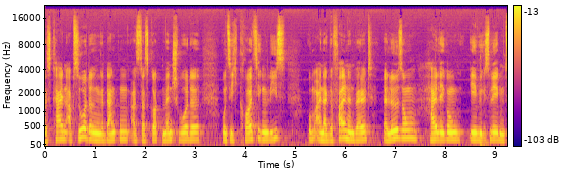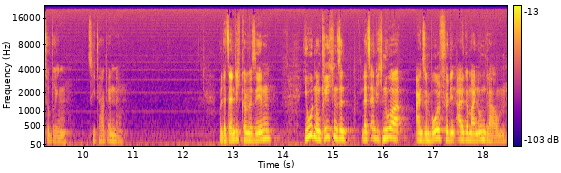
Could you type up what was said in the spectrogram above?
es keinen absurderen Gedanken, als dass Gott Mensch wurde und sich kreuzigen ließ, um einer gefallenen Welt Erlösung, Heiligung, ewiges Leben zu bringen. Zitat Ende. Und letztendlich können wir sehen, Juden und Griechen sind letztendlich nur ein Symbol für den allgemeinen Unglauben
